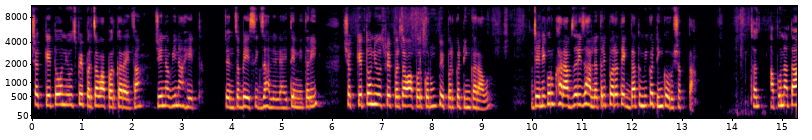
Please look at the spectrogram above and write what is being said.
शक्यतो न्यूजपेपरचा वापर करायचा. जे नवीन आहेत ज्यांचं बेसिक झालेलं आहे त्यांनी तरी शक्यतो न्यूजपेपरचा वापर करून पेपर कटिंग करावं. जेणेकरून खराब जरी झालं तरी परत एकदा तुम्ही कटिंग करू शकता. चल आपण आता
